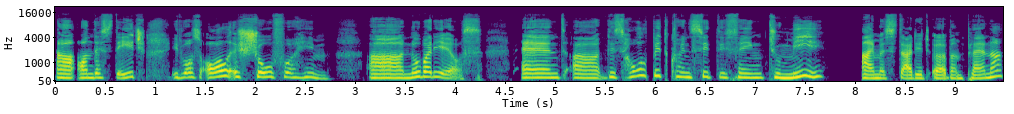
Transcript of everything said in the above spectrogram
uh, on the stage. It was all a show for him, uh, nobody else. And uh, this whole Bitcoin city thing, to me, I'm a studied urban planner,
